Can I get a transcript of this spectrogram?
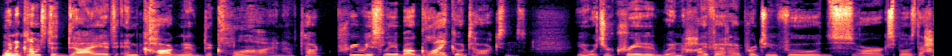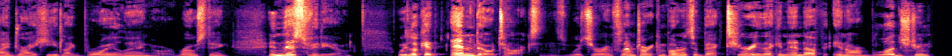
When it comes to diet and cognitive decline, I've talked previously about glycotoxins, you know, which are created when high-fat, high-protein foods are exposed to high dry heat like broiling or roasting. In this video, we look at endotoxins, which are inflammatory components of bacteria that can end up in our bloodstream.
